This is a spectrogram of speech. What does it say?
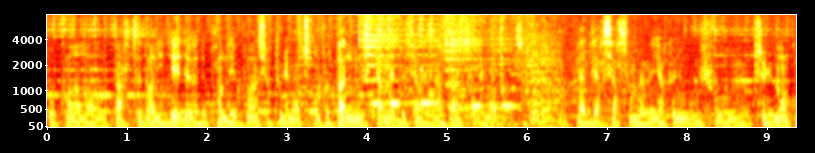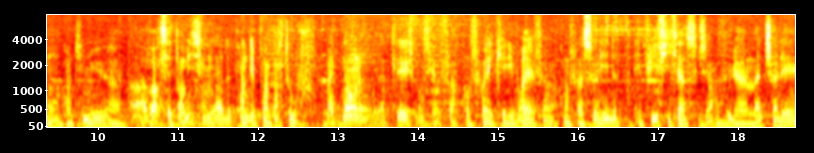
Faut qu'on parte dans l'idée de, prendre des points sur tous les matchs. On ne peut pas nous se permettre de faire des impasses sur les matchs parce que l'adversaire semble meilleur que nous. Il faut absolument qu'on continue à, avoir cette ambition-là de prendre des points partout. Maintenant, la, clé, je pense qu'il va falloir qu'on soit équilibré, il va falloir qu'on soit solide et puis efficace. J'ai revu le match aller.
